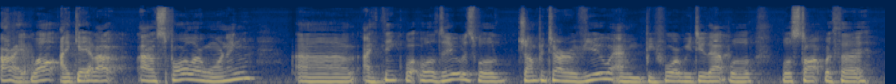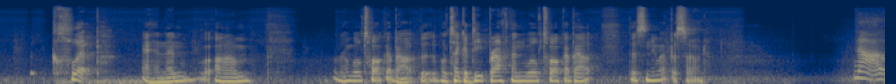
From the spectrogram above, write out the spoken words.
All right. Well, I gave out our spoiler warning. Uh, I think what we'll do is we'll jump into our review, and before we do that, we'll we'll start with a clip, and then um, then we'll talk about. We'll take a deep breath, and we'll talk about this new episode. Now,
